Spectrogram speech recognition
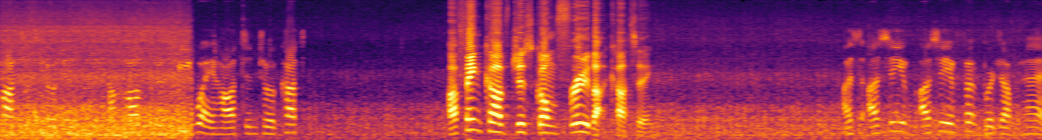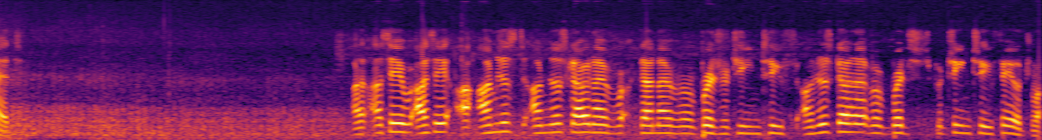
hut into a, I'm passing a speedway hut into a cut. I think I've just gone through that cutting. I, s- I see, I see a footbridge up ahead. I, I see. I see. I, I'm just. I'm just going over. Going over a bridge between two. I'm just going over a bridge between two fields. Right.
